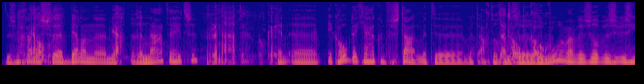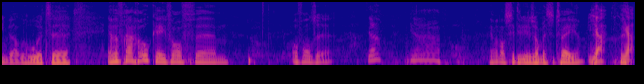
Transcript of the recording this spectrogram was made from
Dus we gaan dus eh, bellen met Ja. Renate, heet ze. Renate, oké. En ik hoop dat je haar kunt verstaan met, met de achtergrond Dat hoop ik ook. Maar we, zullen, we, zien wel hoe het... en we vragen ook even of, ehm, of onze... Ja, ja. ja, want dan zitten we hier zo met z'n tweeën. Ja, ja.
